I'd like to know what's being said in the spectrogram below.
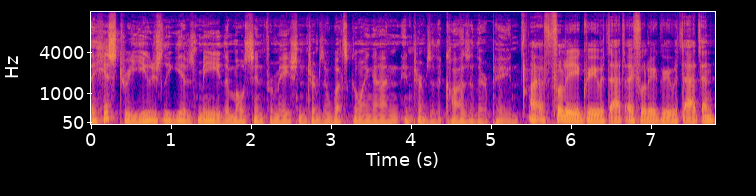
the history usually gives me the most information in terms of what's going on in terms of the cause of their pain. I fully agree with that. I fully agree with that. And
